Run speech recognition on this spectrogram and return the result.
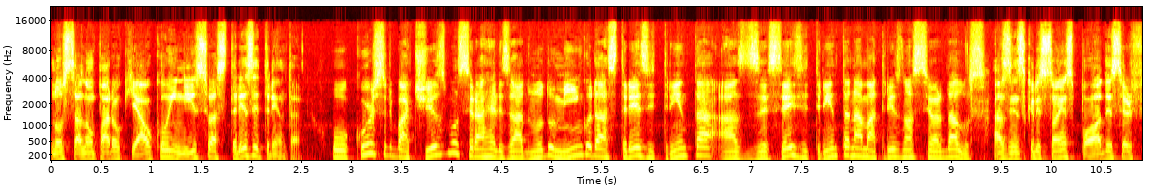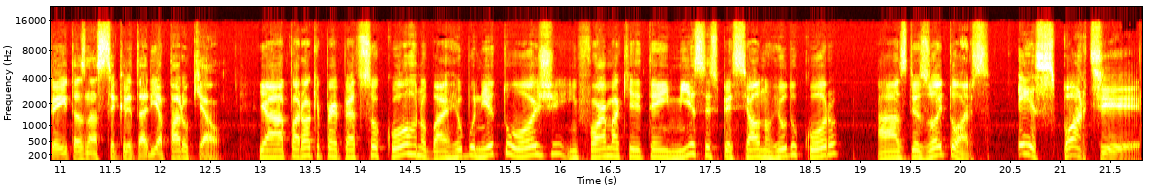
no salão paroquial com início às 13h30. O curso de batismo será realizado no domingo, das 13h30 às 16h30, na Matriz Nossa Senhora da Luz. As inscrições podem ser feitas na Secretaria Paroquial. E a Paróquia Perpétuo Socorro, no bairro Rio Bonito, hoje informa que tem missa especial no Rio do Couro, às 18 horas. Esporte.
